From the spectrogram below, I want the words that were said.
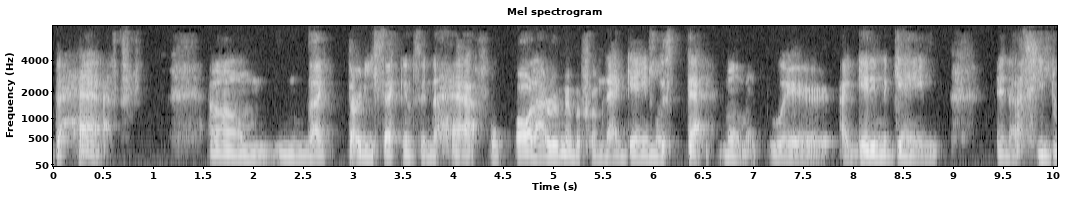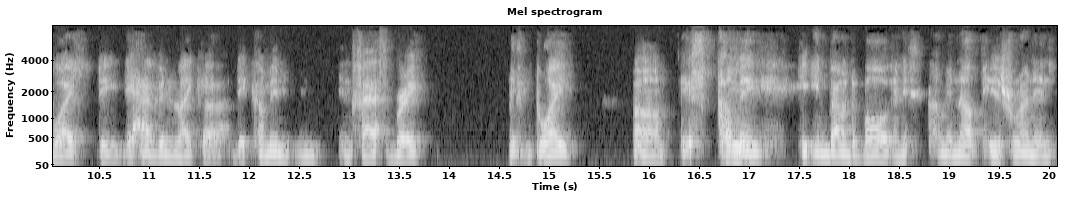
the half, um, like 30 seconds in the half. All I remember from that game was that moment where I get in the game and I see Dwight. They they having like a they come in in, fast break. Dwight um, is coming. He inbound the ball and it's coming up. He's running,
